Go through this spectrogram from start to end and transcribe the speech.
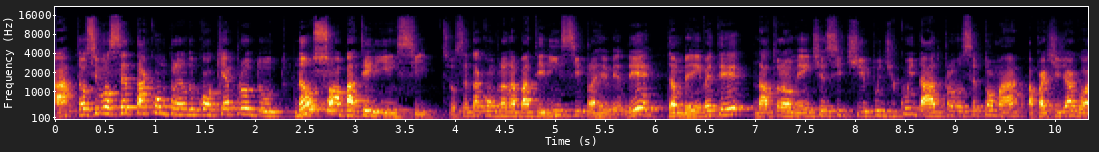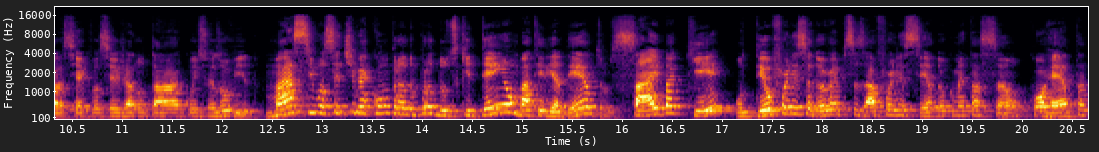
Tá? Então, se você está comprando qualquer produto, não só a bateria em si, se você está comprando a bateria em si para revender, também vai ter naturalmente esse tipo de cuidado para você tomar a partir de agora, se é que você já não está com isso resolvido. Mas se você estiver comprando produtos que tenham bateria dentro, saiba que o teu fornecedor vai precisar fornecer a documentação correta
